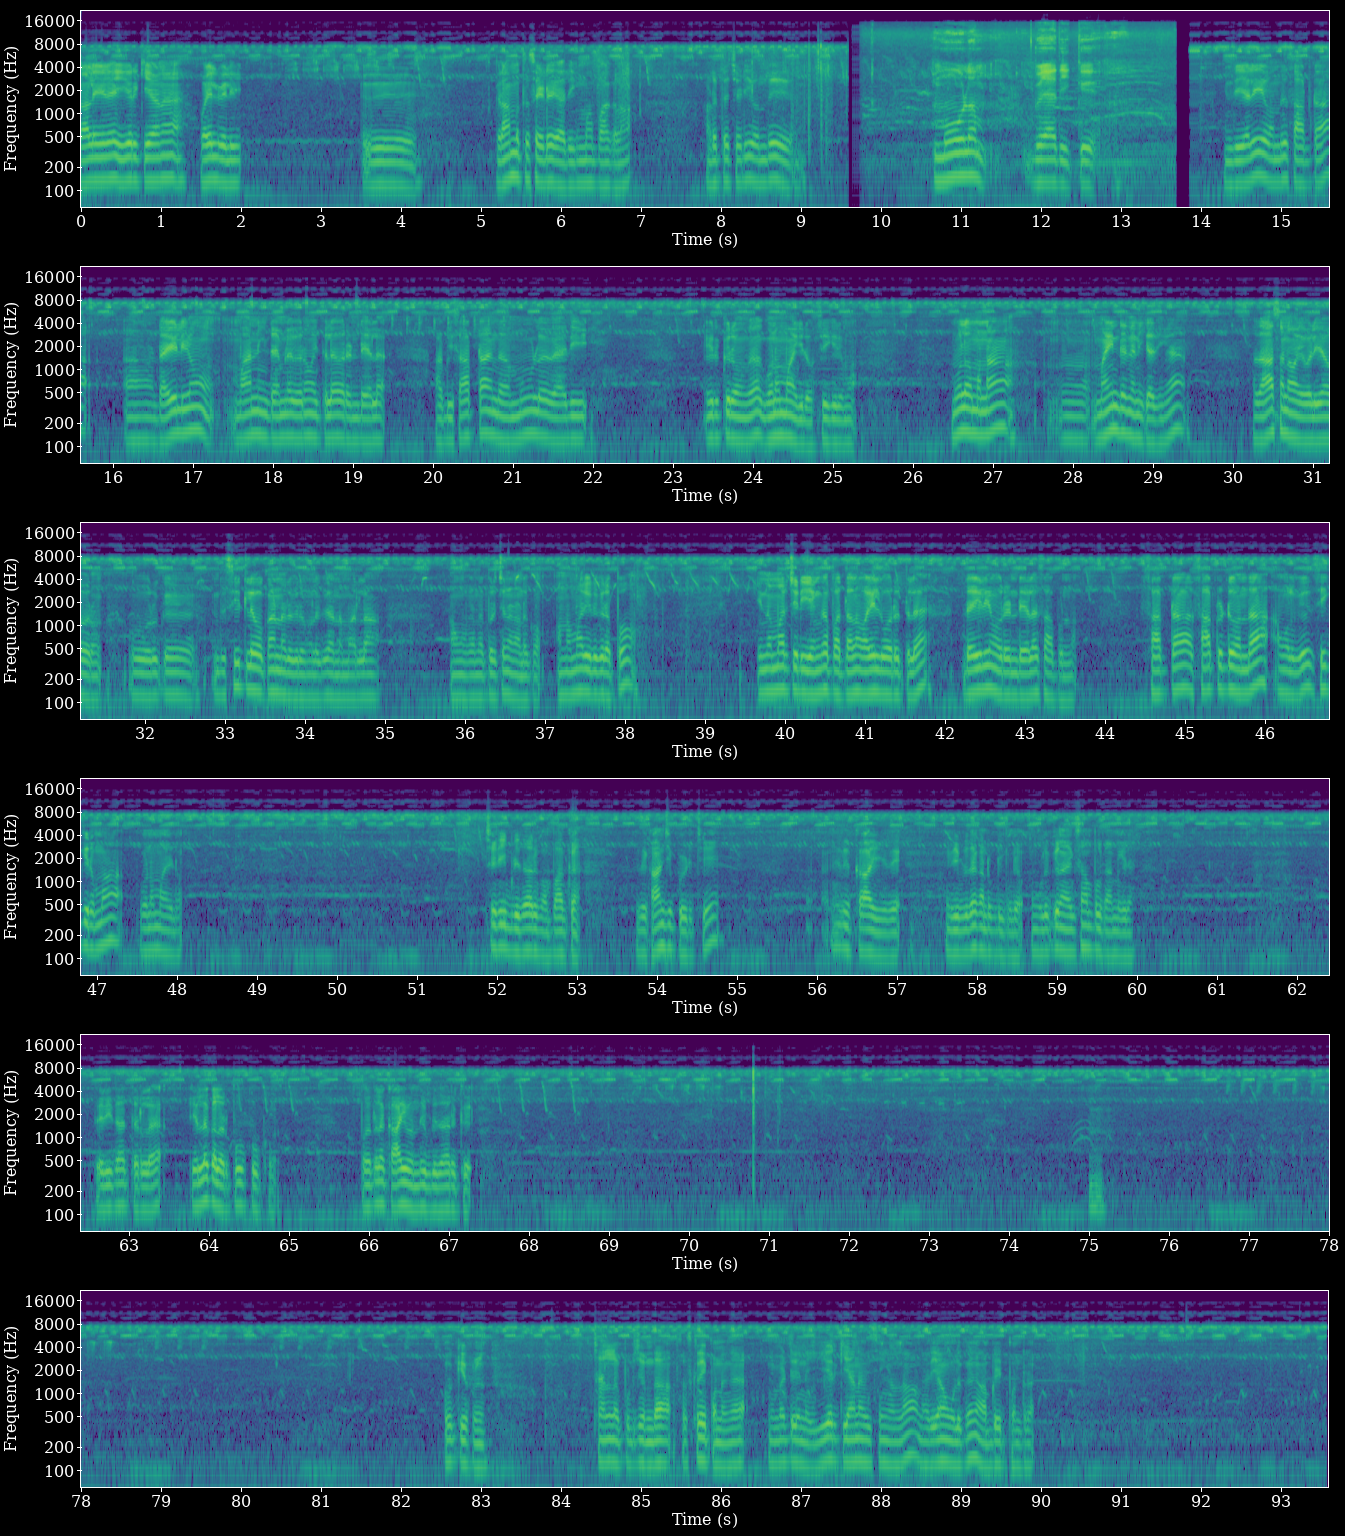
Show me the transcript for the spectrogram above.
காலையில் இயற்கையான வயல்வெளி. இது கிராமத்து சைடு அதிகமாக பார்க்கலாம். அடுத்த செடி வந்து மூலம் வியாதிக்கு. இந்த இலையை வந்து சாப்பிட்டா டெய்லியும் மார்னிங் டைமில் வெறும் வயிற்றுல ரெண்டு இலை. அப்படி சாப்பிட்டா இந்த மூல வியாதி இருக்கிறவங்க குணமாகிடும் சீக்கிரமாக மூலம்னா மைண்டை நினைக்காதீங்க. அது ஆசனவாய் வழியாக வரும். ஒருக்கு இந்த சீட்டில் உட்காந்து இருக்கிறவங்களுக்கு அந்த மாதிரிலாம் அவங்களுக்கு அந்த பிரச்சனை நடக்கும். அந்த மாதிரி இருக்கிறப்போ இந்த மாதிரி செடி எங்கே பார்த்தாலும் வயல் ஓரத்தில் டெய்லியும் ஒரு ரெண்டு இலை சாப்பிட்ணும். சாப்பிட்டா சாப்பிட்டுட்டு வந்தால் அவங்களுக்கு சீக்கிரமாக குணமாயிடும். செடி இப்படி தான் இருக்கும் பார்க்க. இது காஞ்சி போயிடுச்சு. இது காய் இது. இது இப்படி தான் கண்டுபிடிக்க முடியும். உங்களுக்கு நான் எக்ஸாம்பிள் காமிக்கிறேன். தெரியுதா தெரில. எல்லோ கலர் பூ பூக்கும். பக்கத்தில் காய் வந்து இப்படி தான் இருக்குது ஓகே ஃப்ரெண்ட்ஸ் சேனலை பிடிச்சிருந்தா சப்ஸ்கிரைப் பண்ணுங்கள் இனிமேட்டு இந்த இயற்கையான விஷயங்கள்லாம் நிறையா உங்களுக்கு நான் அப்டேட் பண்ணுறேன்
